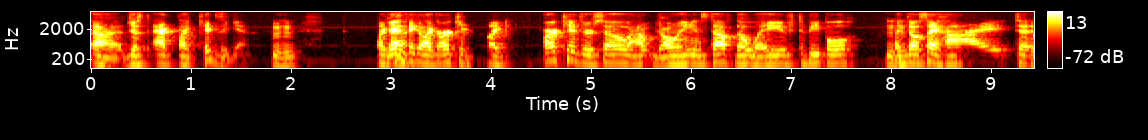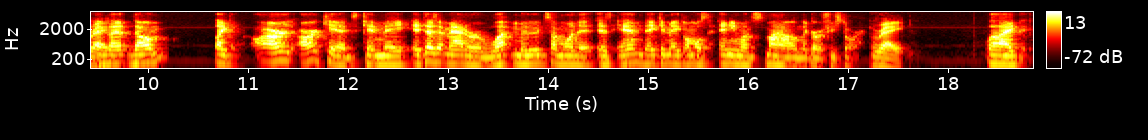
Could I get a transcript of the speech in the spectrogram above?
uh, just act like kids again Mhm. like Yeah. i think like our kids like our kids are so outgoing and stuff they'll wave to people like Mhm. they'll say hi to Right. they'll like our our kids can make it doesn't matter what mood someone is in they can make almost anyone smile in the grocery store right, like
